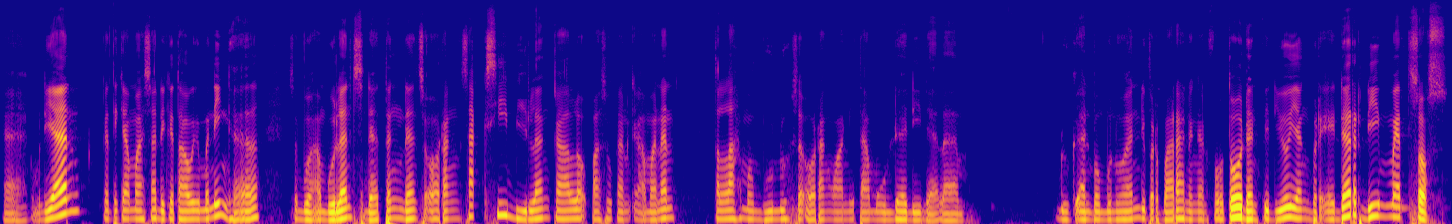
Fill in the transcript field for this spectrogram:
Nah, kemudian ketika masa diketahui meninggal, sebuah ambulans datang dan seorang saksi bilang kalau pasukan keamanan telah membunuh seorang wanita muda di dalam. Dugaan pembunuhan diperparah dengan foto dan video yang beredar di medsos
